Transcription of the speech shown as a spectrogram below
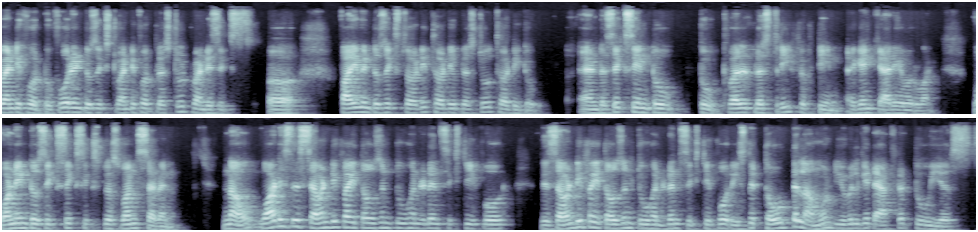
24 to 4 into 6, 24 plus 2, 26. Uh, 5 into 6, 30, 30 plus 2, 32. And 6 into 2, 12 plus 3, 15. Again, carry over 1. 1 into 6, 6, 6 plus 1, 7. Now, what is this 75,264? The 75,264 is the total amount you will get after two years.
